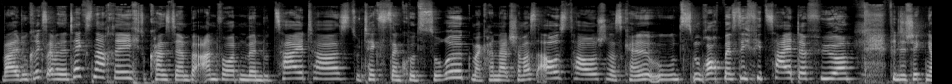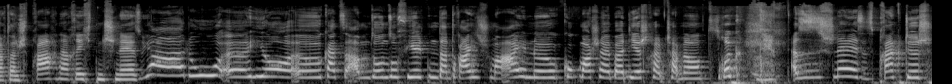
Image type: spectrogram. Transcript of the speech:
Weil du kriegst einfach eine Textnachricht, du kannst dann beantworten, wenn du Zeit hast, du textest dann kurz zurück, man kann halt schon was austauschen, das, keine, braucht man jetzt nicht viel Zeit dafür. Viele schicken auch dann Sprachnachrichten schnell, so, ja, du, äh, hier, äh, kannst du am so und so vielten, dann trage ich schon mal ein, äh, guck mal schnell bei dir, schreib, schreib mir noch zurück. Also es ist schnell, es ist praktisch.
